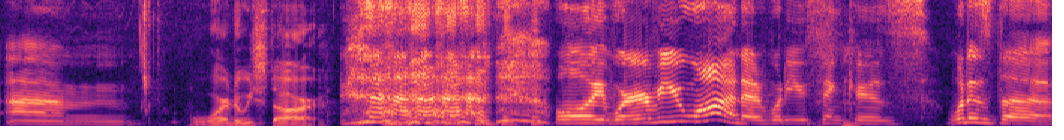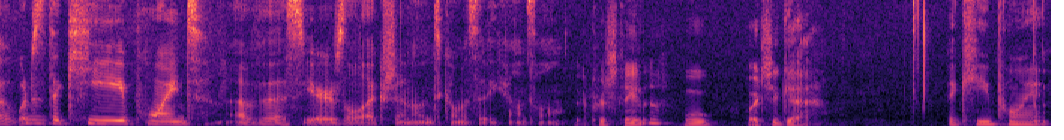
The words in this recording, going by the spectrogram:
Um, Where do we start? well, wherever you want. And what do you think is what is the what is the key point of this year's election on Tacoma City Council? Christina, what you got? the key point.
